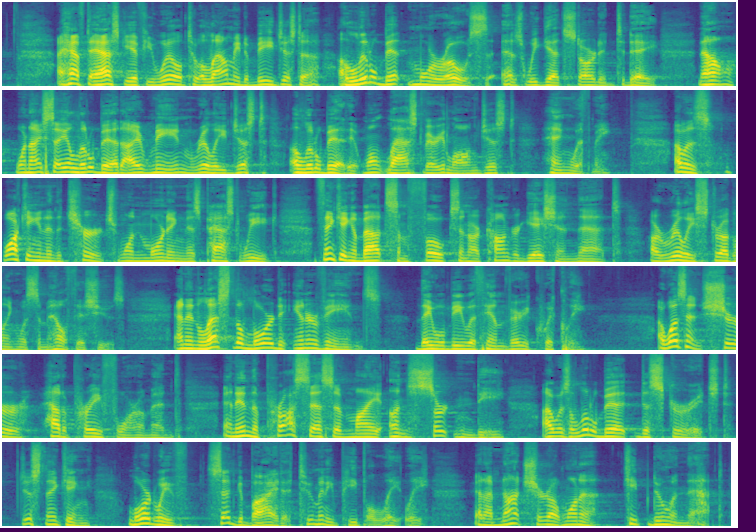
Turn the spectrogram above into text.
I have to ask you, if you will, to allow me to be just a, a little bit morose as we get started today. Now, when I say a little bit, I mean really just a little bit. It won't last very long. Just hang with me. I was walking into the church one morning this past week thinking about some folks in our congregation that are really struggling with some health issues. And unless the Lord intervenes, they will be with Him very quickly. I wasn't sure how to pray for them. And, and in the process of my uncertainty, I was a little bit discouraged, just thinking, Lord, we've said goodbye to too many people lately, and I'm not sure I want to keep doing that.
